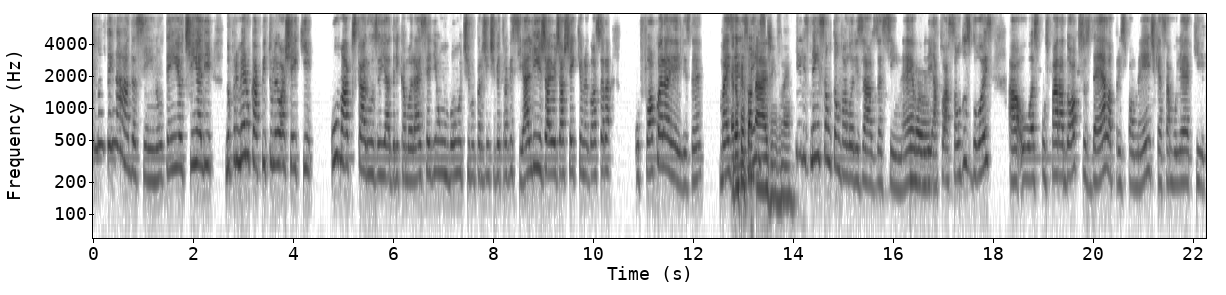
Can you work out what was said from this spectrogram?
não tem nada assim, não tem. Eu tinha ali no primeiro capítulo eu achei que o Marcos Caruso e a Drica Moraes seriam um bom motivo para a gente ver Travessia. Ali já eu já achei que o negócio era o foco era eles, né? Mas Eram personagens, nem, né? Eles nem são tão valorizados assim, né? Uhum. A atuação dos dois, a, os, os, paradoxos dela, principalmente, que é essa mulher que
